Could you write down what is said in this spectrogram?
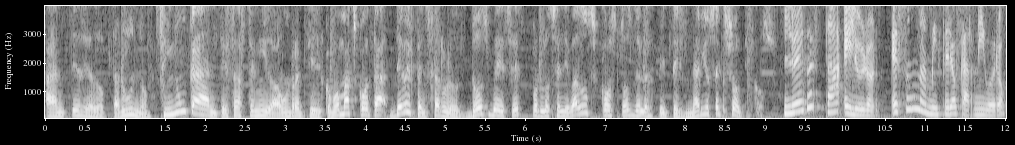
antes de adoptar uno. Si nunca antes has tenido a un reptil como mascota, debes pensarlo dos veces por los elevados costos de los veterinarios exóticos. Luego está el hurón. Es un mamífero carnívoro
